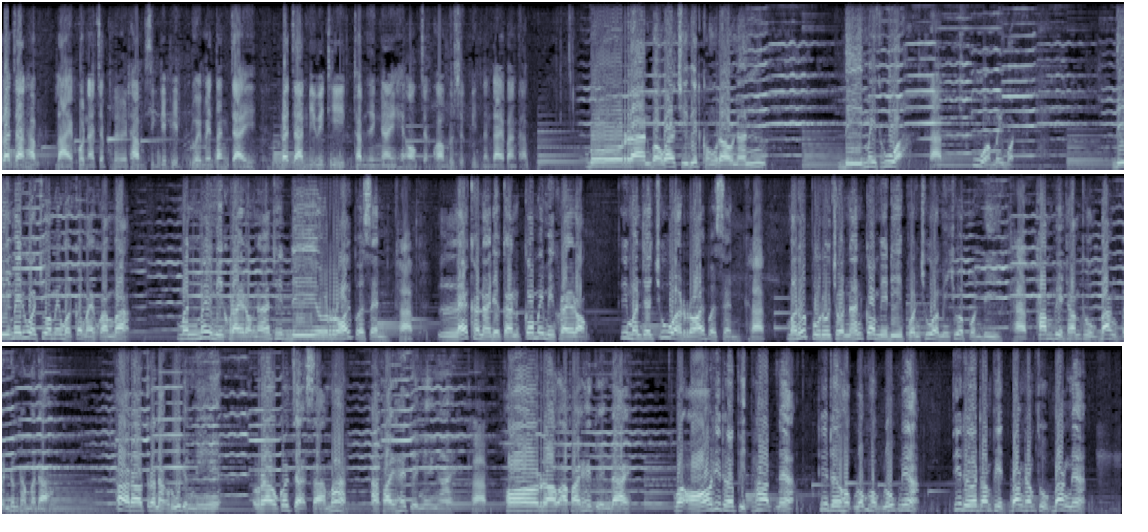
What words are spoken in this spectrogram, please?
พระอาจารย์ครับหลายคนอาจจะเผลอทำสิ่งที่ผิดโดยไม่ตั้งใจ พระอาจารย์มีวิธีทำยังไงให้ออกจากความรู้สึกผิดนั้นได้บ้างครับ โบราณบอกว่าชีวิตของเรานั้น ดีไม่ทั่วครับชั่วไม่หมด ดีไม่ทั่วชั่วไม่หมดก็หมายความว่า มันไม่มีใครหรอกนะที่ดีร้อยเปอร์เซ็นต์ครับ และขณะเดียวกันก็ไม่มีใครหรอกที่มันจะชั่วร้อยเปอร์เซ็นต์ครับ มนุษย์ปุถุชนนั้นก็มีดีปนชั่วมีชั่วปนดีครับ ทำผิดทำถูกบ้างเป็นเรื่องธรรมดา ถ้าเราตระหนักรู้อย่างนี้ เราก็จะสามารถอภัยให้ตัวเองง่ายๆครับพอเราอภัยให้ตัวเองได้ ว่าอ๋อที่เธอผิดพลาดเนี่ย ที่เธอหกล้มหกลุกเนี่ย ที่เธอทำผิดบ้างทำถูกบ้างเนี่ย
